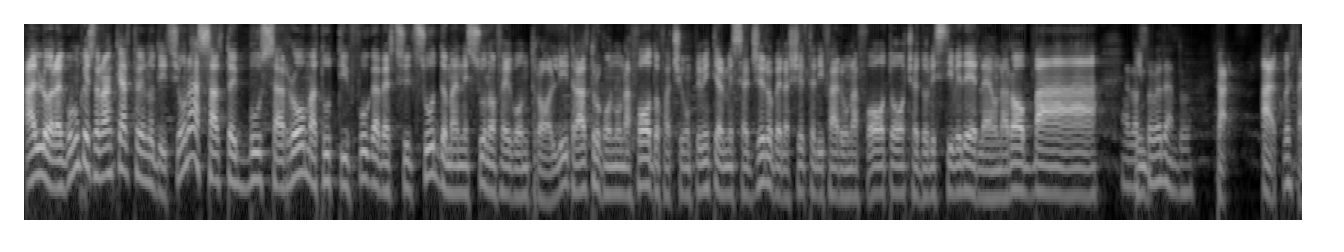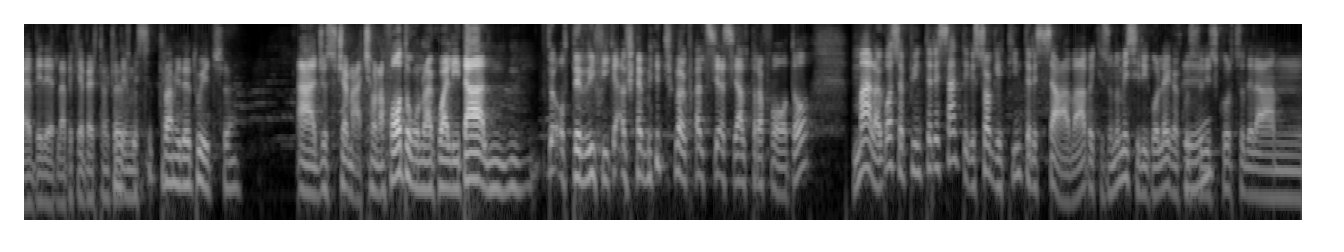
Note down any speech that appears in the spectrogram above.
Allora, comunque sono anche altre notizie. Un assalto ai bus a Roma, tutti in fuga verso il sud, ma nessuno fa i controlli. Tra l'altro, con una foto faccio i complimenti al messaggero per la scelta di fare una foto. Cioè, dovresti vederla, è una roba. Eh, la in... sto vedendo. Ah, come fai a vederla? Perché hai aperto anche cioè, del messaggero. Tramite Twitch? Ah, giusto, cioè, ma c'è una foto con una qualità mm, terrificante, cioè metti una qualsiasi altra foto. Ma la cosa più interessante che so che ti interessava, perché secondo me si ricollega a questo sì. discorso della, mm,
